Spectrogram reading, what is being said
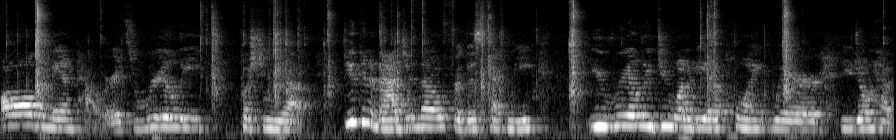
all the manpower. It's really pushing you up. If you can imagine though, for this technique, you really do want to be at a point where you don't have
